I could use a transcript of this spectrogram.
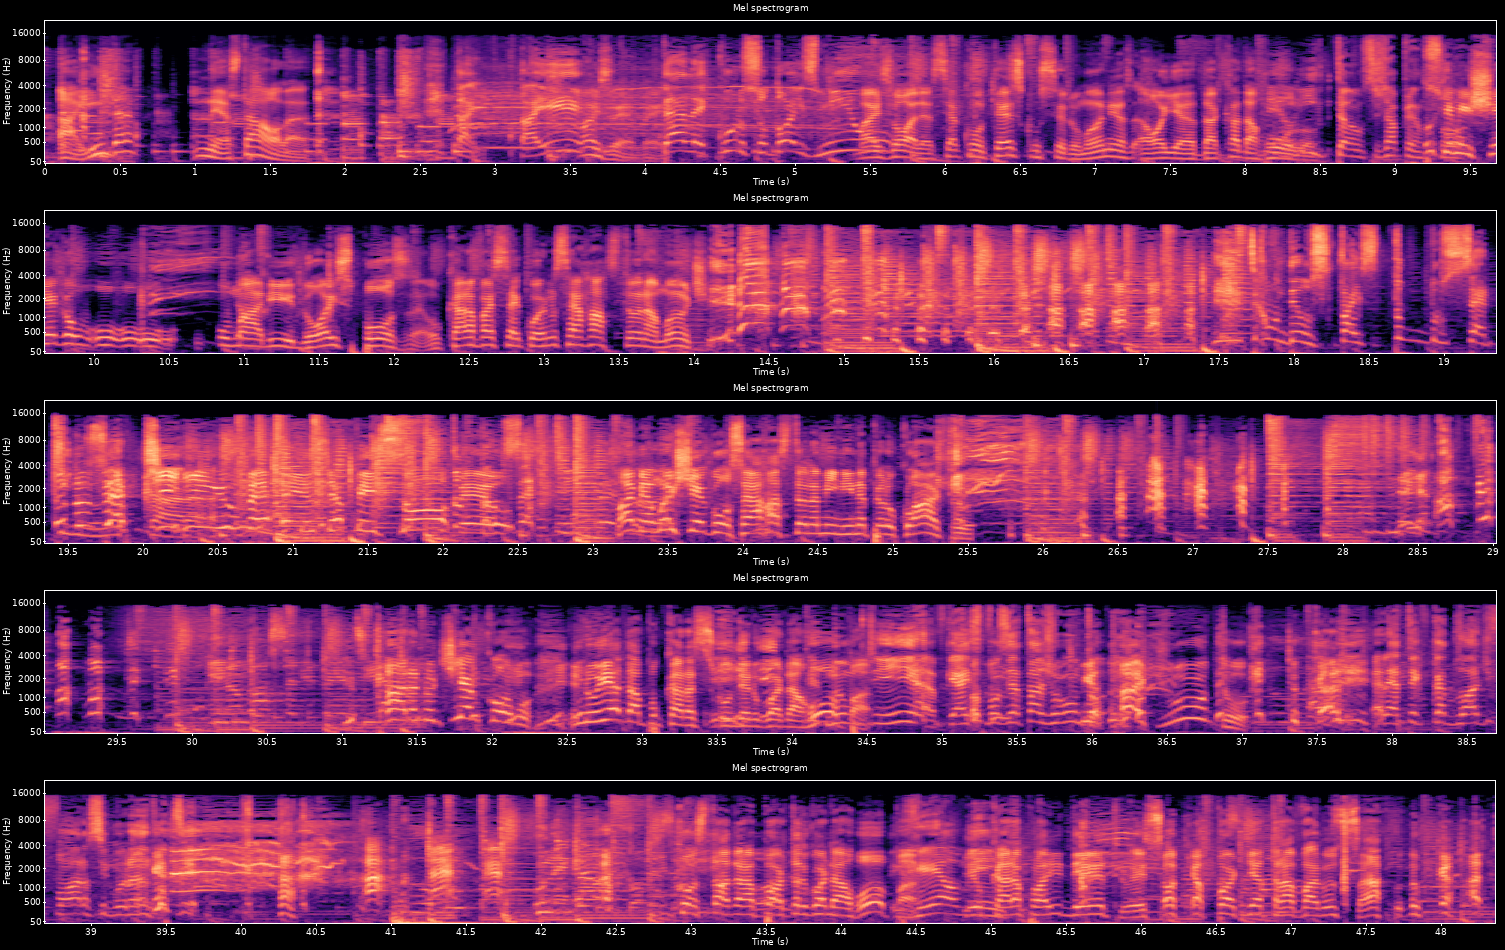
Ainda nesta aula. Tá aí. Tá aí. Mas é, velho. Telecurso 2000. Mas olha, se acontece com o ser humano, olha, dá cada Meu, rolo. Então, você já pensou? Porque me chega o, o, o, o marido ou a esposa, o cara vai sair correndo, sai arrastando a amante. Você como Deus faz tudo certinho. Tudo né, certinho, velho. Você já pensou, meu? Tudo certinho. Ai, minha mãe chegou, sai arrastando a menina pelo quarto. Cara, não tinha como. Não ia dar pro cara se esconder no Não guarda-roupa. tinha, porque a esposa ia estar junto. Ia tá junto. Cara... Ela ia ter que ficar do lado de fora segurando assim. encostada na porta do guarda-roupa. Realmente. E o cara pra de dentro. Só que a porta ia travar no saco do cara.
